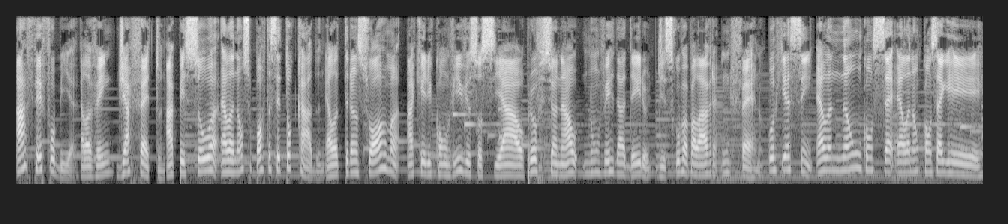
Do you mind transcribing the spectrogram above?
Afefobia. Ela vem de afeto. A pessoa, ela não suporta ser tocado. Ela transforma aquele convívio social, profissional num verdadeiro, desculpa a palavra, inferno. Porque assim, ela não consegue, ela não consegue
